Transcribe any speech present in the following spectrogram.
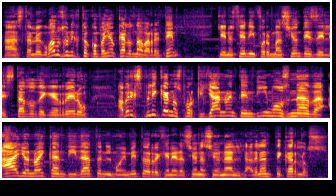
Hasta luego. Vamos con nuestro compañero Carlos Navarrete quien nos tiene información desde el estado de Guerrero. A ver, explícanos porque ya no entendimos nada. ¿Hay o no hay candidato en el Movimiento de Regeneración Nacional? Adelante, Carlos.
